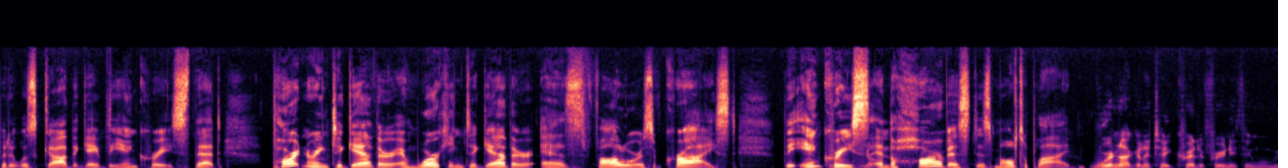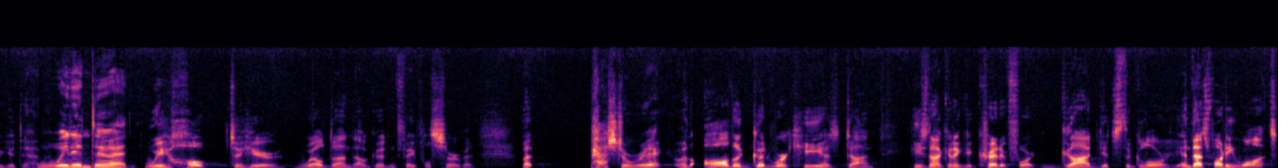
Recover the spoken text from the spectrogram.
but it was God that gave the increase that partnering together and working together as followers of Christ, the increase and the harvest is multiplied. We're not going to take credit for anything when we get to heaven. We didn't do it. We hope to hear, Well done, thou good and faithful servant. But Pastor Rick, with all the good work he has done, he's not going to get credit for it. God gets the glory. And that's what he wants.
